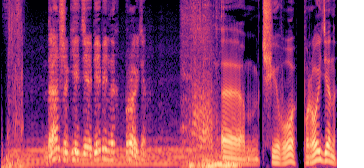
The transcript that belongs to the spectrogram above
Данж гильдия пепельных пройден. Эм, чего? Пройден?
